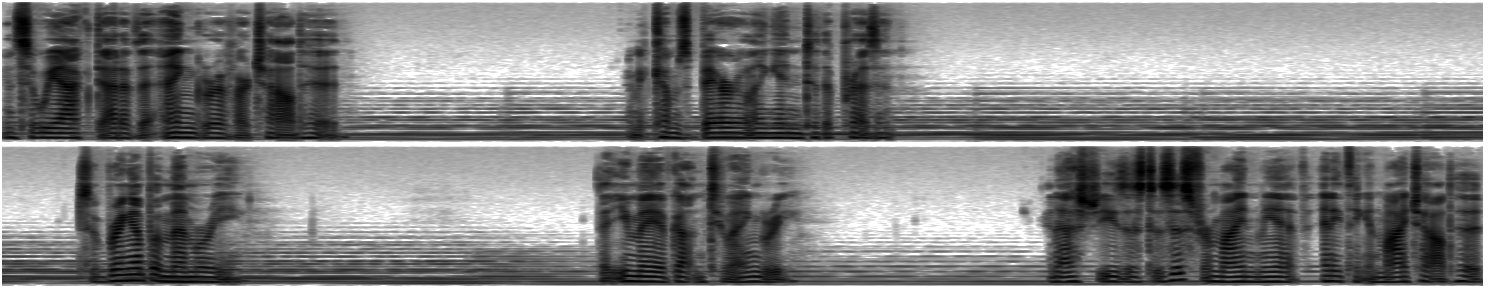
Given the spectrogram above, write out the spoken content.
And so we act out of the anger of our childhood, and it comes barreling into the present. So bring up a memory that you may have gotten too angry. And ask Jesus, does this remind me of anything in my childhood?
